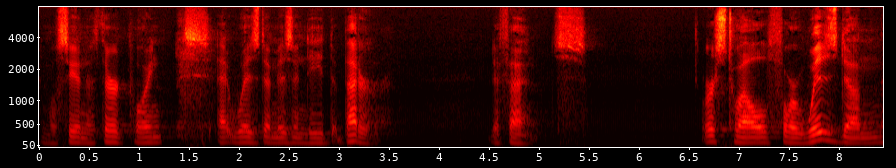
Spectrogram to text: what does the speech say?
And we'll see in the third point that wisdom is indeed the better defense. Verse 12 For wisdom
